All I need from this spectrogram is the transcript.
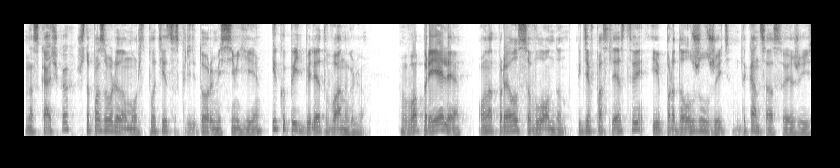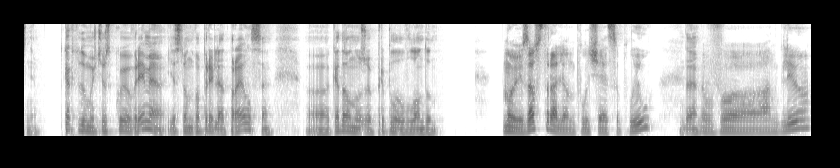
на скачках, что позволило ему расплатиться с кредиторами семьи и купить билет в Англию. В апреле он отправился в Лондон, где впоследствии и продолжил жить до конца своей жизни. Как ты думаешь, через какое время, если он в апреле отправился, э, когда он уже приплыл в Лондон? Ну, из Австралии он, получается, плыл да. в Англию.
